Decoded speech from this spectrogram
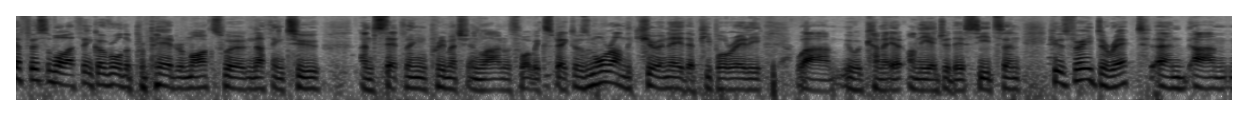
Yeah, first of all, I think overall the prepared remarks were nothing too unsettling, pretty much in line with what we expected. It was more around the Q&A that people really um, we were kind of on the edge of their seats. And he was very direct and um,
